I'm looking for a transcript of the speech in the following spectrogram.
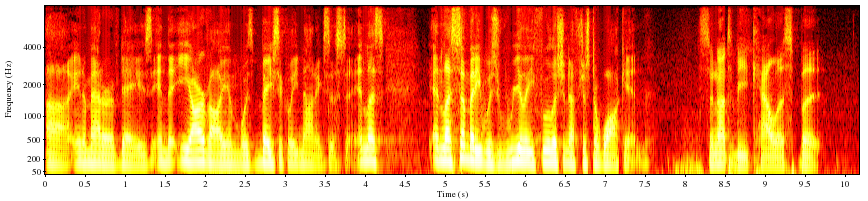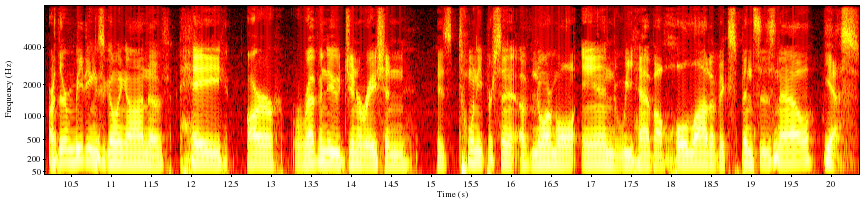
uh, in a matter of days. And the ER volume was basically non existent unless, unless somebody was really foolish enough just to walk in. So not to be callous, but are there meetings going on of hey, our revenue generation is 20% of normal and we have a whole lot of expenses now? Yes.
